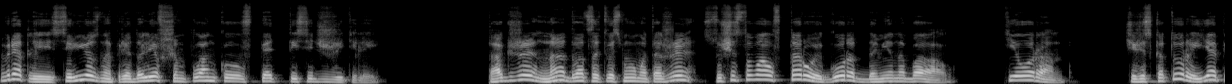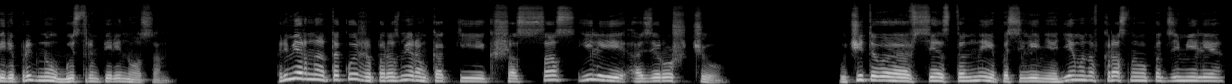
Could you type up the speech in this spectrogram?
вряд ли серьезно преодолевшим планку в 5000 жителей. Также на 28 этаже существовал второй город домена Баал – Теорант, через который я перепрыгнул быстрым переносом. Примерно такой же по размерам, как и Кшассас или Азерошчу. Учитывая все остальные поселения демонов Красного подземелья,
